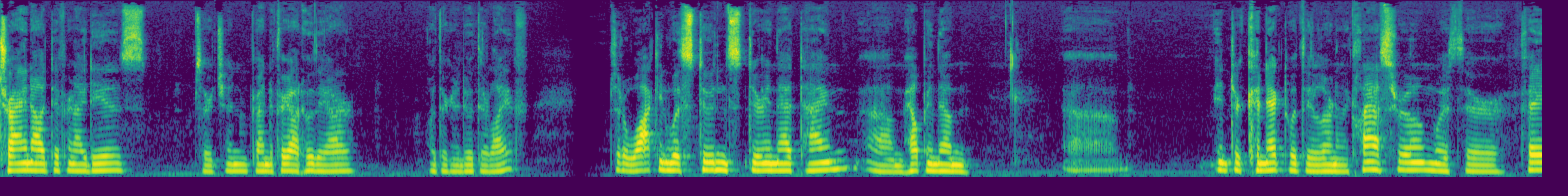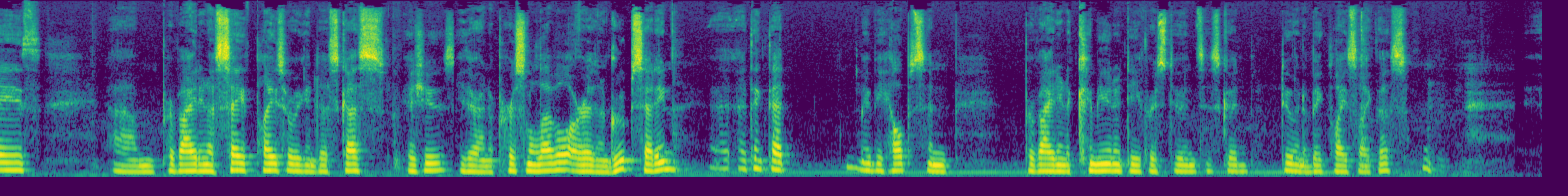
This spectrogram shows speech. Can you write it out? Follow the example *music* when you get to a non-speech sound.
trying out different ideas, searching, trying to figure out who they are, what they're going to do with their life. Sort of walking with students during that time, um, helping them uh, interconnect what they learn in the classroom with their faith, um, providing a safe place where we can discuss issues, either on a personal level or in a group setting. I think that maybe helps in providing a community for students is good too in a big place like this.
